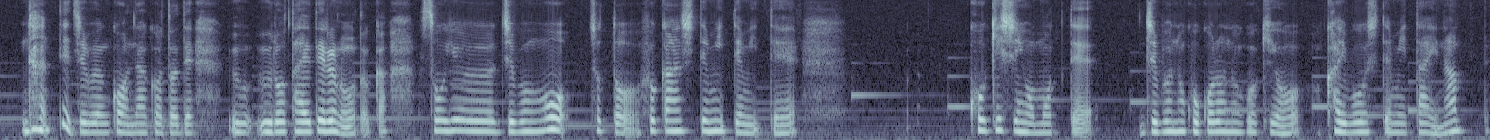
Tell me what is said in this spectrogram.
なんで自分こんなことでうろたえてるのとかそういう自分をちょっと俯瞰してみてみて好奇心を持って自分の心の動きを解剖してみたいなって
